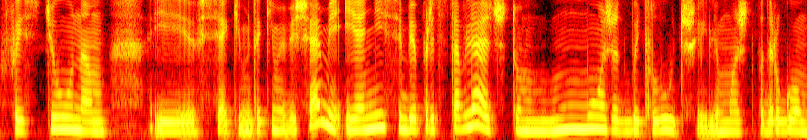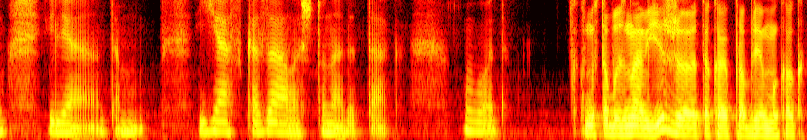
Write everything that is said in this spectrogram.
Фейстюном и всякими такими вещами, и они себе представляют, что может быть лучше или может по-другому, или а, там я сказала, что надо так. Вот. Как мы с тобой знаем, есть же такая проблема, как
